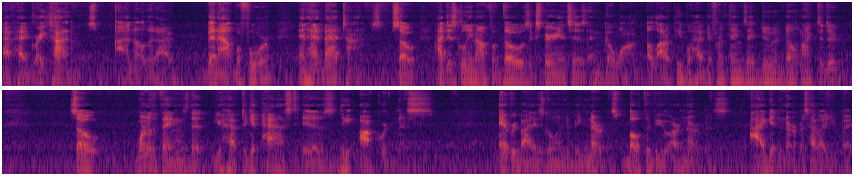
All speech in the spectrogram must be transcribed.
I've had great times. I know that I've been out before and had bad times. So I just glean off of those experiences and go on. A lot of people have different things they do and don't like to do. So one of the things that you have to get past is the awkwardness. Everybody's going to be nervous. Both of you are nervous. I get nervous. How about you, babe?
